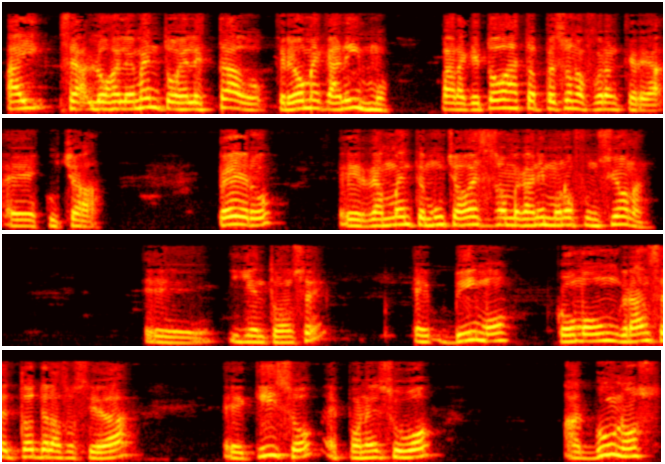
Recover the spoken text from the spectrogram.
hay, o sea, los elementos, el Estado creó mecanismos para que todas estas personas fueran eh, escuchadas. Pero eh, realmente muchas veces esos mecanismos no funcionan. Y entonces vimos como un gran sector de la sociedad quiso exponer su voz, algunos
